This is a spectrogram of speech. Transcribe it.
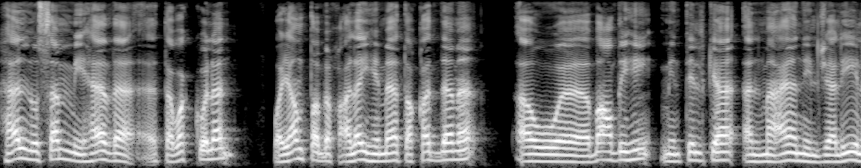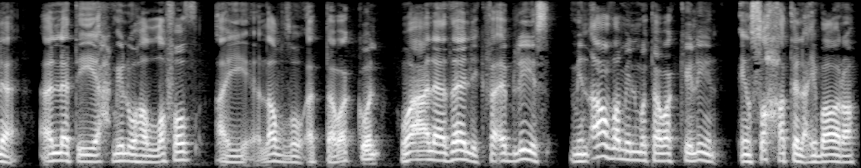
هل نسمي هذا توكلا؟ وينطبق عليه ما تقدم أو بعضه من تلك المعاني الجليلة التي يحملها اللفظ أي لفظ التوكل. وعلى ذلك فإبليس من أعظم المتوكلين إن صحت العبارة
